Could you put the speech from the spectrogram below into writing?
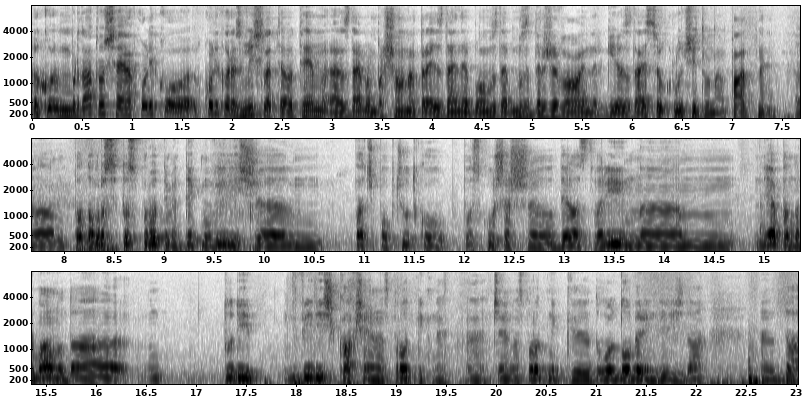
Morda to še, ja, koliko, koliko razmišljate o tem, zdaj bom pa šel naprej, zdaj ne bom, zdaj bom zadrževal energijo, zdaj se vključiti v napad. Um, pa dobro, se to sproti med tekmo vidiš. Um, pač po občutku poskušaš eh, delati stvari. In, um, je pa normalno, da tudi vidiš, kakšen je nasprotnik. Ne? Eh, če je nasprotnik eh, dovolj dober in vidiš, da, da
